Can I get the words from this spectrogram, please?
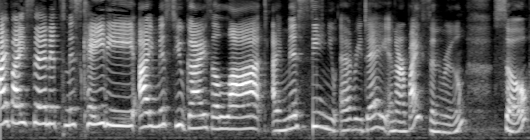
Hi Bison, it's Miss Katie. I miss you guys a lot. I miss seeing you every day in our Bison room. So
